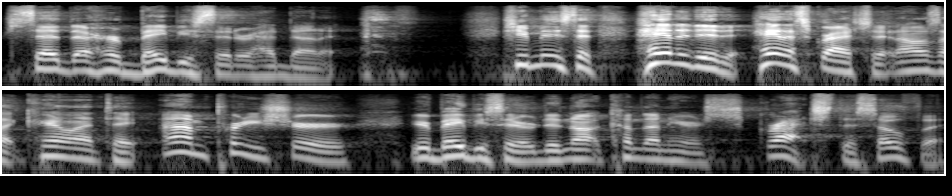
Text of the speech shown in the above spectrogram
said that her babysitter had done it. she immediately said, Hannah did it. Hannah scratched it. And I was like, Caroline Tate, I'm pretty sure your babysitter did not come down here and scratch the sofa.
